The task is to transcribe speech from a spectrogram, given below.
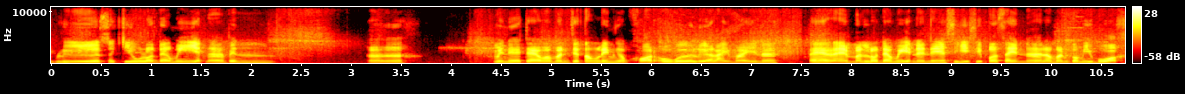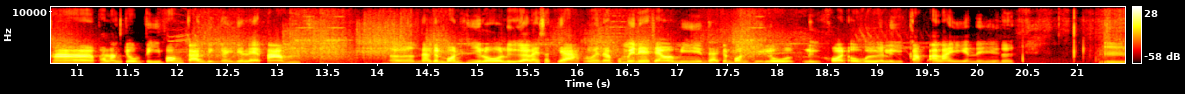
ฟหรือสกิลลดดาเมจนะเป็นเออไม่แน่ใจว่ามันจะต้องเล่นกับคอร์สโอเวอร์หรืออะไรไหมนะ แต่แหละมันลดดาเมจแน่ๆสี่สิบเปอร์เซ็นต์นะ แล้วมันก็มีบวกค่าพลังโจมตีป้องกันหรือไงนี่แหละตาม เอ่อดักกันบอลฮีโร่หรืออะไรสักอย่างด้วยนะ ผมไม่แน่ใจว่ามีดักกันบอลฮีโร่หรือคอร์สโอเวอร์หรือกับอะไรกันแน่นะ อืม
